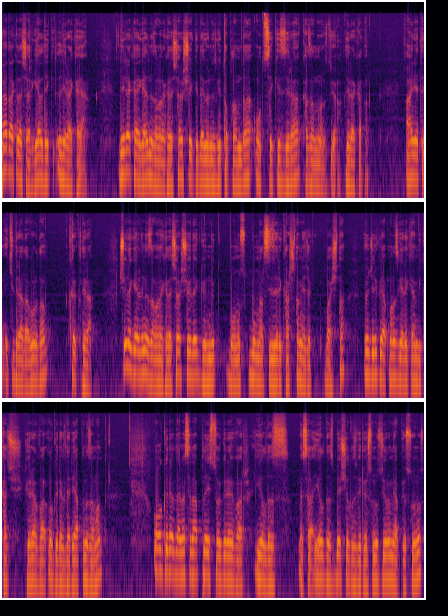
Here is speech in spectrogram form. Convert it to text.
Evet arkadaşlar geldik Liraka'ya. Liraka'ya geldiğiniz zaman arkadaşlar şu şekilde gördüğünüz gibi toplamda 38 lira kazandınız diyor Liraka'dan. Ayrıyeten 2 lira da buradan 40 lira. Şöyle geldiğiniz zaman arkadaşlar şöyle günlük bonus bunlar sizleri karşılamayacak başta. Öncelikle yapmanız gereken birkaç görev var. O görevleri yaptığınız zaman o görevler mesela Play Store görevi var. Yıldız mesela yıldız 5 yıldız veriyorsunuz. Yorum yapıyorsunuz.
